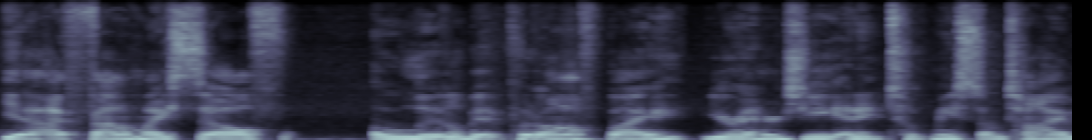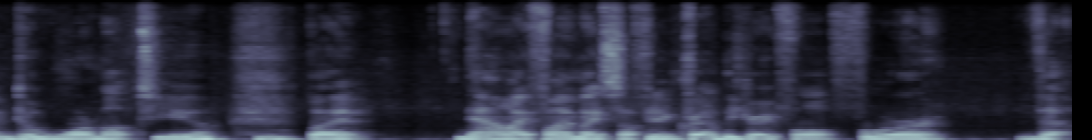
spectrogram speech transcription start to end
yeah i found myself a little bit put off by your energy and it took me some time to warm up to you. But now i find myself incredibly grateful for the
